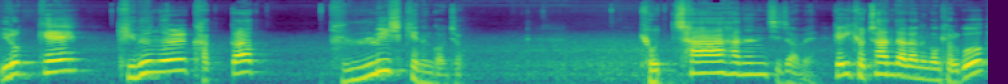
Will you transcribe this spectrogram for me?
이렇게 기능을 각각 분리시키는 거죠. 교차하는 지점에. 그러니까 이 교차한다라는 건 결국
